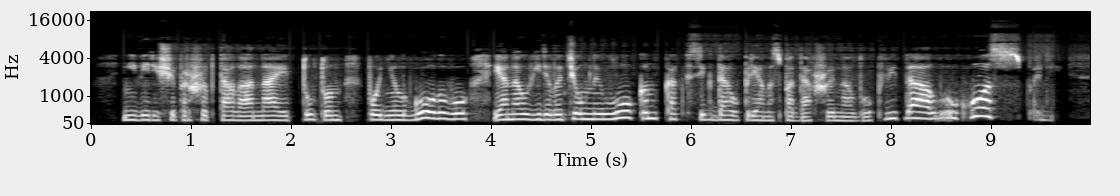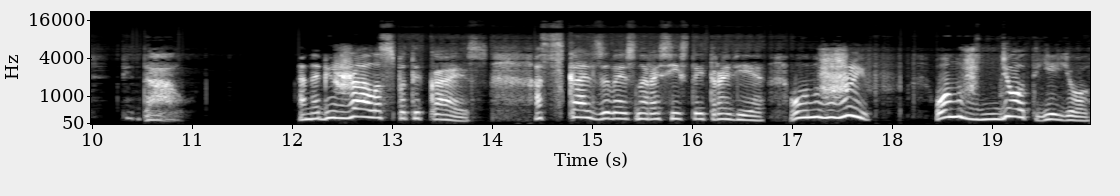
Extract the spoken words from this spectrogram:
— неверяще прошептала она, и тут он поднял голову, и она увидела темный локон, как всегда упрямо спадавший на лоб. «Видал! О, Господи! Видал!» Она бежала, спотыкаясь, оскальзываясь на росистой траве. «Он жив!» Он ждет ее,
